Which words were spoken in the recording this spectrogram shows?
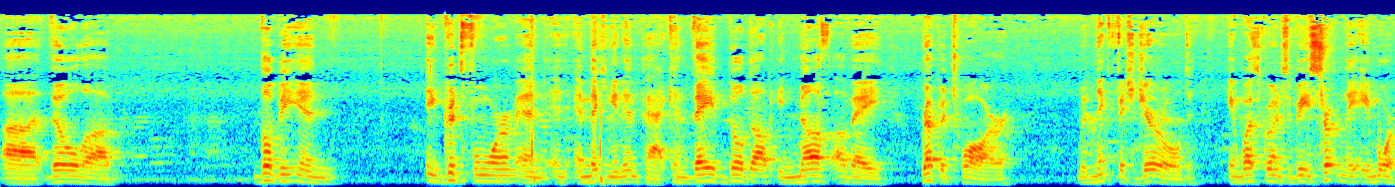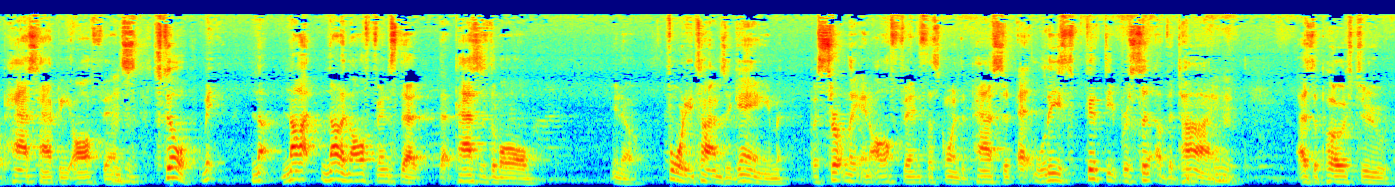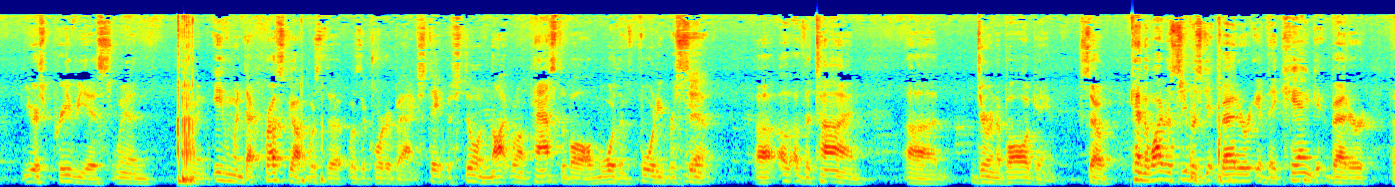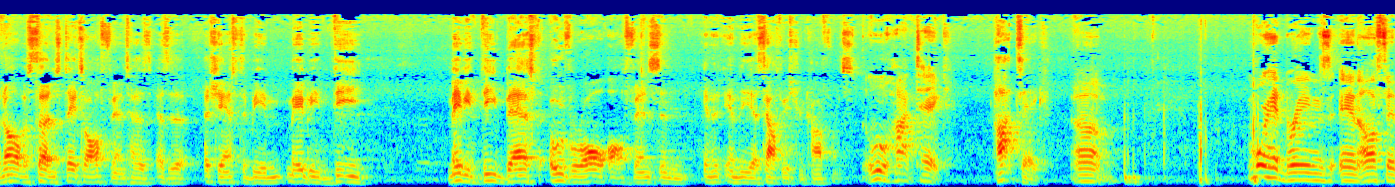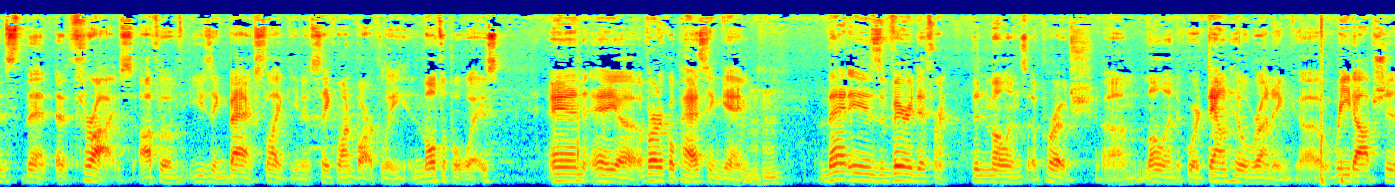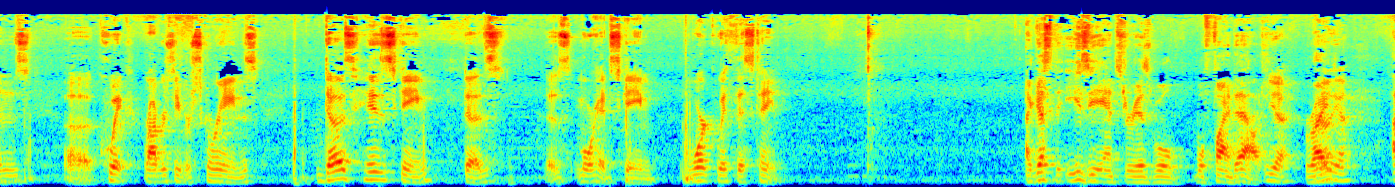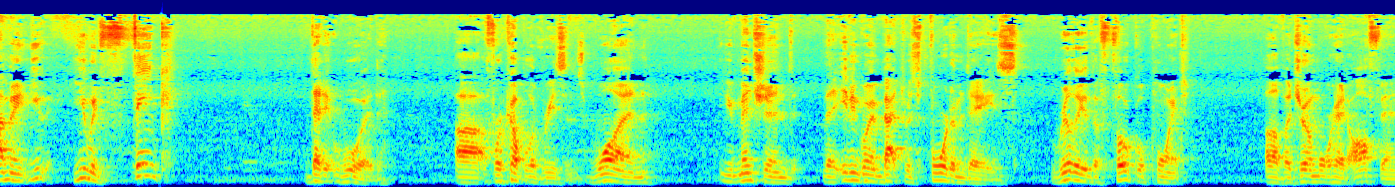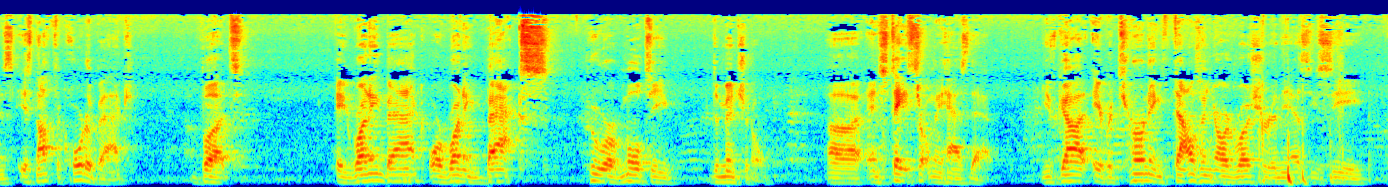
uh, they'll uh, they'll be in in good form and, and, and making an impact? Can they build up enough of a repertoire with Nick Fitzgerald in what's going to be certainly a more pass happy offense? Still, I mean, not not not an offense that, that passes the ball, you know, forty times a game, but certainly an offense that's going to pass it at least fifty percent of the time, as opposed to years previous when. I mean, even when Dak Prescott was the was the quarterback, State was still not going to pass the ball more than forty percent uh, of of the time uh, during a ball game. So, can the wide receivers get better? If they can get better, then all of a sudden, State's offense has, has a, a chance to be maybe the maybe the best overall offense in in, in the uh, Southeastern Conference. Ooh, hot take. Hot take. Um, Moorhead brings an offense that uh, thrives off of using backs like you know Saquon Barkley in multiple ways, and a uh, vertical passing game that is very different than Mullen's approach. Um, Mullen, of course, downhill running, uh, read options, uh, quick wide receiver screens. Does his scheme, does does Moorhead scheme work with this team? I guess the easy answer is we'll we'll find out. Yeah. Right. Oh, yeah. I mean, you you would think that it would uh, for a couple of reasons. One, you mentioned that even going back to his Fordham days, really the focal point of a Joe Moorhead offense is not the quarterback, but a running back or running backs who are multi-dimensional. Uh, and State certainly has that. You've got a returning thousand-yard rusher in the SEC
